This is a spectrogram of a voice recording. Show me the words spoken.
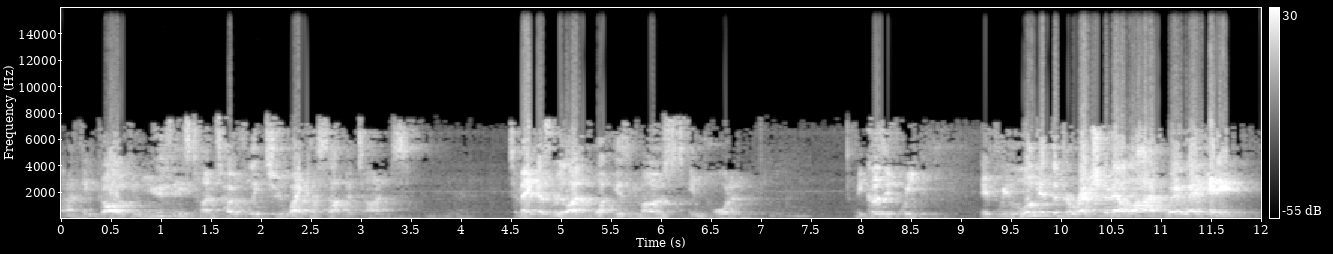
and I think God can use these times hopefully to wake us up at times. To make us realize what is most important. Because if we, if we look at the direction of our life, where we're heading,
